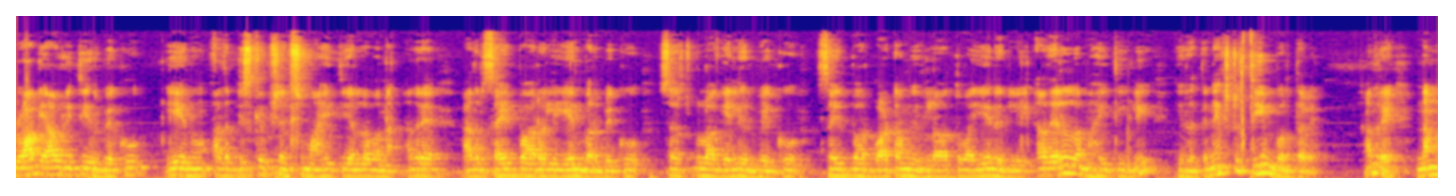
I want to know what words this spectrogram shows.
ಬ್ಲಾಗ್ ಯಾವ ರೀತಿ ಇರಬೇಕು, ಏನು, ಅದರ ಡಿಸ್ಕ್ರಿಪ್ಷನ್ಸ್ ಮಾಹಿತಿ ಎಲ್ಲವನ್ನು, ಅಂದರೆ ಅದರ ಸೈಡ್ ಬಾರಲ್ಲಿ ಏನು ಬರಬೇಕು ಸರ್ಚ್ ಬ್ಲಾಗ್ ಎಲ್ಲಿರಬೇಕು ಸೈಡ್ ಬಾರ್ ಬಾಟಮ್ ಇರಲೋ ಅಥವಾ ಏನಿರಲಿ, ಅದೆಲ್ಲ ಮಾಹಿತಿ ಇಲ್ಲಿ ಇರುತ್ತೆ. ನೆಕ್ಸ್ಟ್ ಥೀಮ್ ಬರ್ತವೆ. ಅಂದರೆ ನಮ್ಮ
